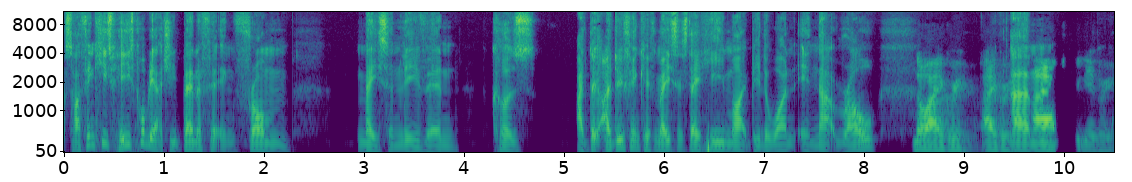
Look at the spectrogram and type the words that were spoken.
so I think he's he's probably actually benefiting from Mason leaving because I do, I do think if Mason stayed, he might be the one in that role. No, I agree. I agree. Um, I absolutely agree.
